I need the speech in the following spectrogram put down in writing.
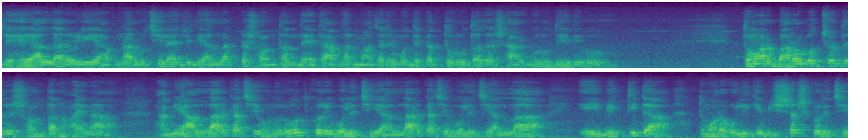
যে হে আল্লাহর অলি আপনার উছিলায় যদি আল্লাহ একটা সন্তান দেয়, তা আপনার মাজারের মধ্যে একটা তরু তাজা সার গরু দিয়ে দিব। তোমার বারো বছর ধরে সন্তান হয় না। আমি আল্লাহর কাছে অনুরোধ করে বলেছি, আল্লাহর কাছে বলেছি, আল্লাহ, এই ব্যক্তিটা তোমার অলিকে বিশ্বাস করেছে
